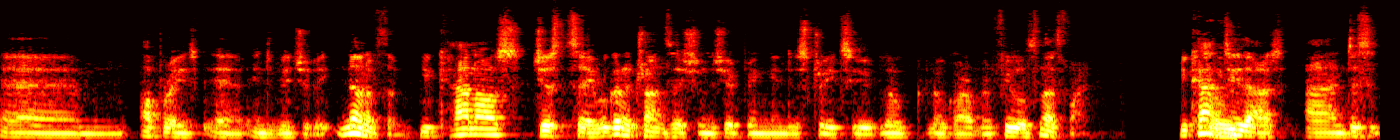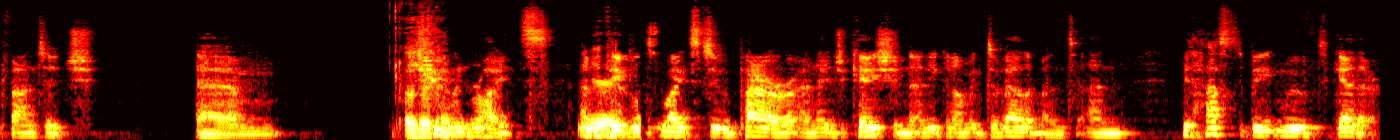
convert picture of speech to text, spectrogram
um, operate uh, individually. None of them. You cannot just say we're going to transition the shipping industry to low low carbon fuels, and that's fine. You can't mm. do that and disadvantage um, Other human kind. rights and yeah. people's rights to power and education and economic development, and it has to be moved together.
